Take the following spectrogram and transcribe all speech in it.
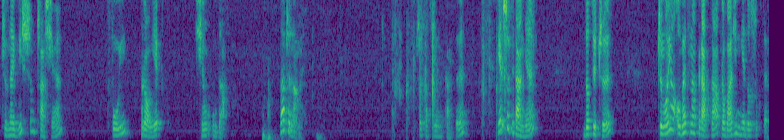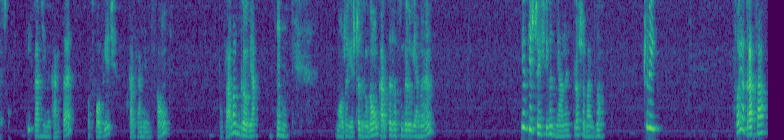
czy w najbliższym czasie Twój projekt się uda. Zaczynamy. Przekazujemy karty. Pierwsze pytanie dotyczy, czy moja obecna praca prowadzi mnie do sukcesu? I sprawdzimy kartę. Odpowiedź, kartę anielską. Poprawa zdrowia. Może jeszcze drugą kartę zasugerujemy. Wielkie szczęśliwe zmiany, proszę bardzo. Czyli Twoja praca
